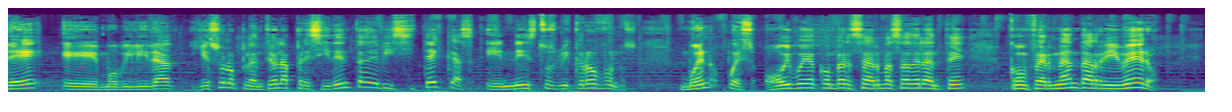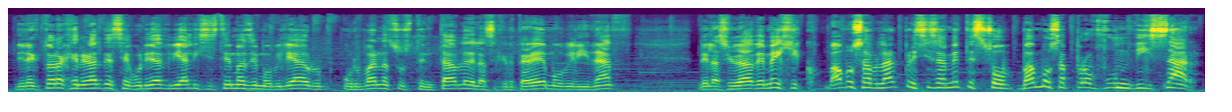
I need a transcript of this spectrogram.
de eh, movilidad. Y eso lo planteó la presidenta de Visitecas en estos micrófonos. Bueno, pues hoy voy a conversar más adelante con Fernanda Rivero, directora general de Seguridad Vial y Sistemas de Movilidad Urbana Sustentable de la Secretaría de Movilidad de la Ciudad de México. Vamos a hablar precisamente, vamos a profundizar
